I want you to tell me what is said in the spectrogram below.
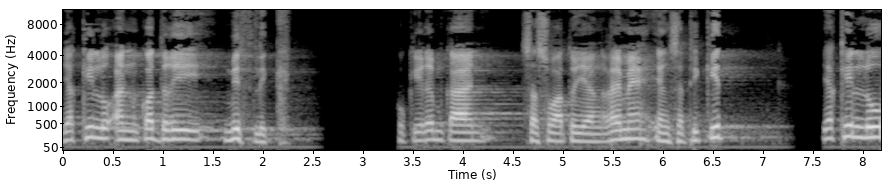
yakilu an qadri mithlik. Kukirimkan sesuatu yang remeh, yang sedikit. Yakilu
